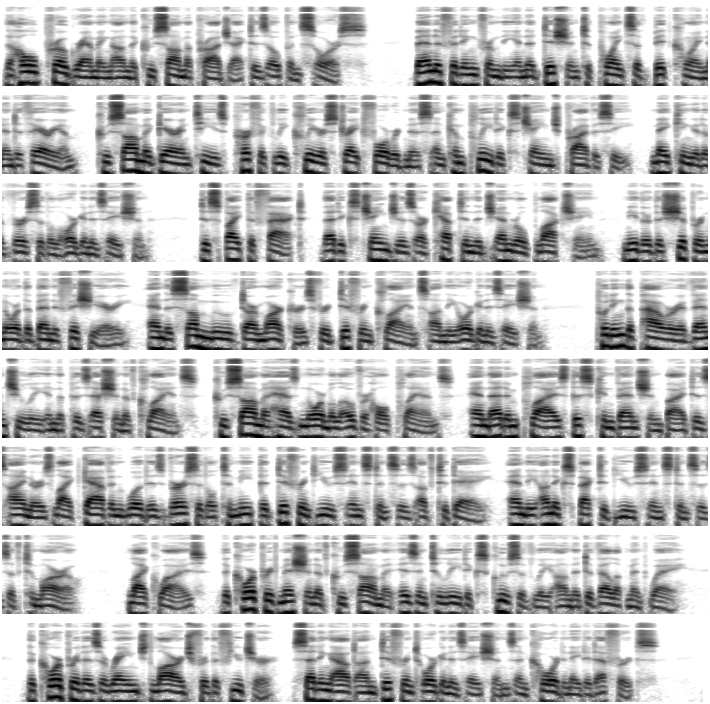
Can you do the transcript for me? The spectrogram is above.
The whole programming on the Kusama project is open source. Benefiting from the in addition to points of Bitcoin and Ethereum, Kusama guarantees perfectly clear straightforwardness and complete exchange privacy, making it a versatile organization. Despite the fact that exchanges are kept in the general blockchain, neither the shipper nor the beneficiary and the sum moved are markers for different clients on the organization. Putting the power eventually in the possession of clients, Kusama has normal overhaul plans, and that implies this convention by designers like Gavin Wood is versatile to meet the different use instances of today and the unexpected use instances of tomorrow. Likewise, the corporate mission of Kusama isn't to lead exclusively on the development way. The corporate is arranged large for the future, setting out on different organizations and coordinated efforts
